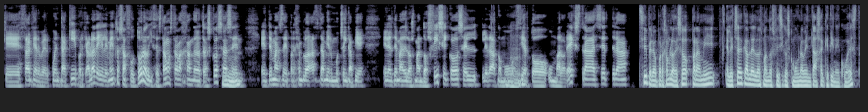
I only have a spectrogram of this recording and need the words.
que Zuckerberg cuenta aquí, porque habla de elementos a futuro, dice, estamos trabajando en otras cosas, en, temas de, por ejemplo, hace también mucho hincapié en el tema de los mandos físicos, él le da como un cierto, un valor extra, etcétera. Sí, pero por ejemplo, eso para mí, el hecho de que hable de los mandos físicos como una ventaja que tiene Quest,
